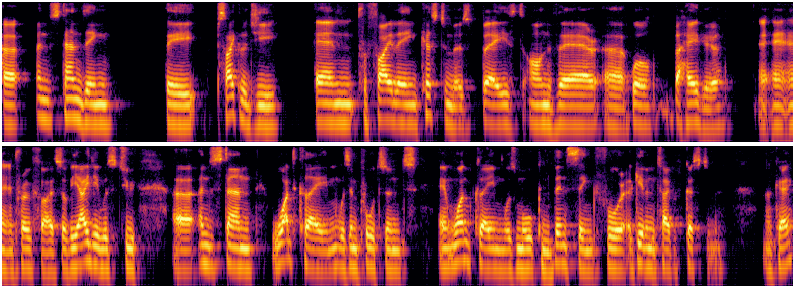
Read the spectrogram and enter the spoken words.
uh, understanding the psychology and profiling customers based on their uh, well behavior and, and, profile. So the idea was to uh, understand what claim was important and what claim was more convincing for a given type of customer. Okay,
